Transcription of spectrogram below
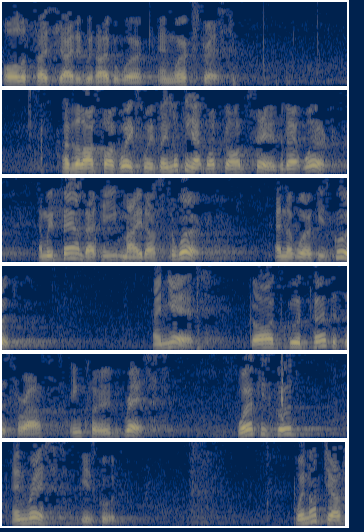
all associated with overwork and work stress. Over the last five weeks, we've been looking at what God says about work, and we've found that He made us to work, and that work is good. And yet, God's good purposes for us include rest. Work is good and rest is good. We're not just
